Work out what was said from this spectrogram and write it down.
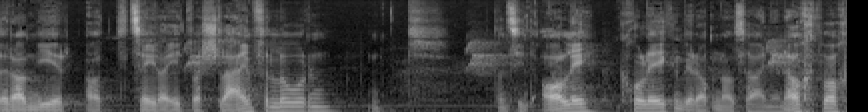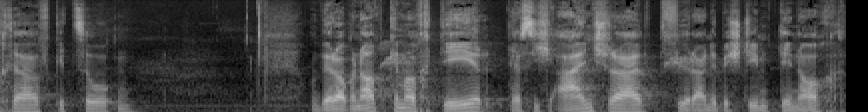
dann haben wir, hat Zela etwas Schleim verloren. Und dann sind alle Kollegen, wir haben also eine Nachtwache aufgezogen. Und wir haben abgemacht, der, der sich einschreibt für eine bestimmte Nacht,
